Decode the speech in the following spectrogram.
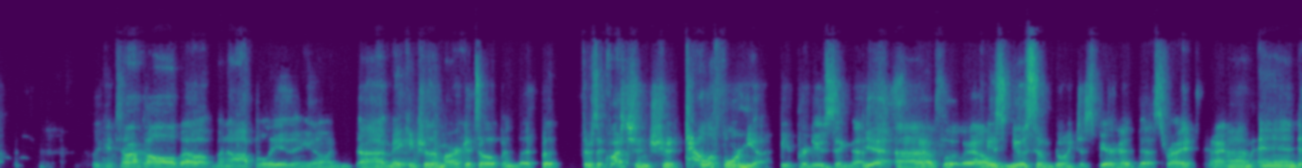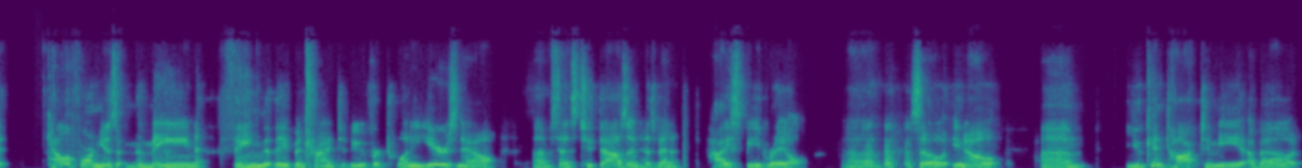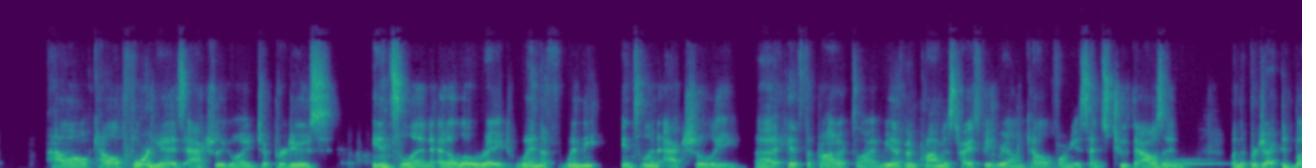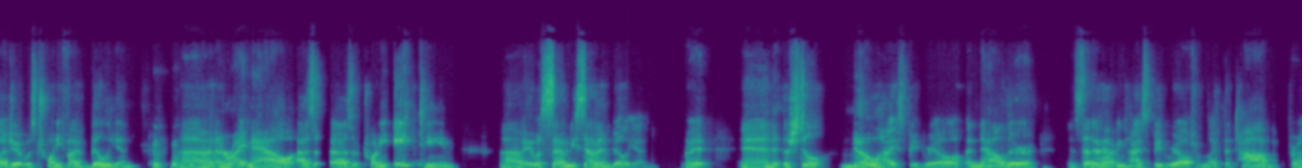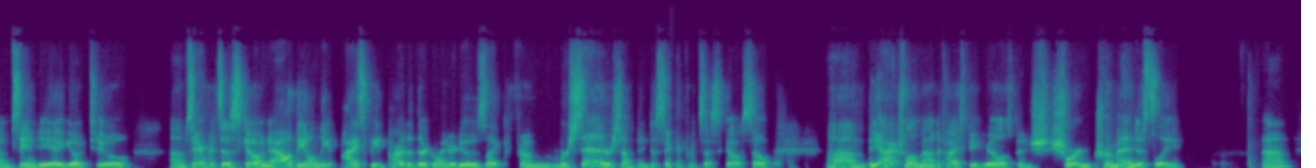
we can talk all about monopolies and you know and uh, making sure the market's open but but there's a question should california be producing this Yes, uh, absolutely. I'll- is newsom going to spearhead this right Right. um, and california's main thing that they've been trying to do for 20 years now um, since 2000 has been high speed rail um, so you know um, you can talk to me about how California is actually going to produce insulin at a low rate when the when the insulin actually uh, hits the product line. We have been promised high speed rail in California since 2000, when the projected budget was 25 billion, uh, and right now, as as of 2018, uh, it was 77 billion, right? And there's still no high speed rail, and now they're instead of having high speed rail from like the top from San Diego to um, San Francisco. Now the only high speed part that they're going to do is like from Merced or something to San Francisco. So um, the actual amount of high speed rail has been shortened tremendously. Um,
